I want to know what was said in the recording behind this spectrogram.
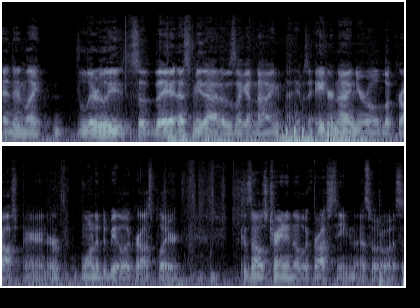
and then like literally, so they asked me that it was like a nine, it was eight or nine year old lacrosse parent or wanted to be a lacrosse player because I was training a lacrosse team. That's what it was.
